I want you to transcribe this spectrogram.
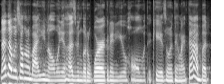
Not that we're talking about, you know, when your husband go to work and then you're home with the kids or anything like that, but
